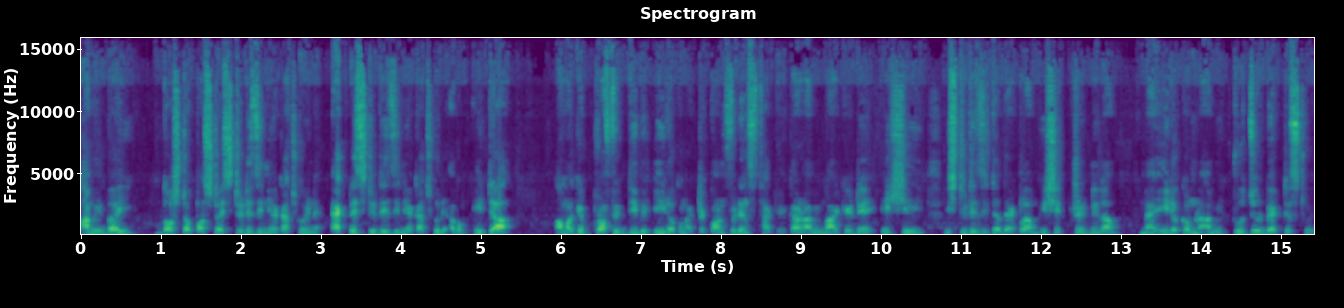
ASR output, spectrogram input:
আমি বাই দশটা, পাঁচটা স্ট্র্যাটেজি নিয়ে কাজ করি না, একটা স্ট্র্যাটেজি নিয়ে কাজ করি এবং এটা আমাকে প্রফিট দিবে। এইরকম একটা কনফিডেন্স থাকে। কারণ আমি মার্কেটে এসেই স্ট্র্যাটেজিটা দেখলাম, এসে ট্রেড নিলাম। না, এইরকম না। আমি প্রচুর ব্যাক টেস্ট করি।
